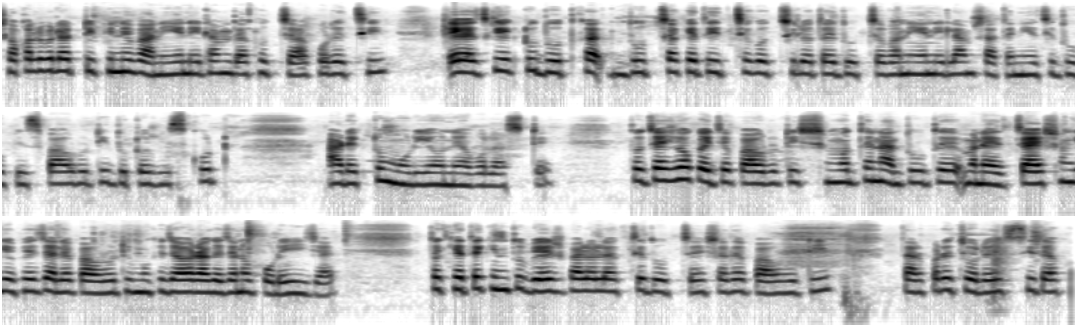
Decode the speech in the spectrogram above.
সকালবেলার টিফিনে বানিয়ে নিলাম। দেখো, চা করেছি। আজকে একটু দুধ খা দুধ চা খেতে ইচ্ছে করছিল, তাই দুধ চা বানিয়ে নিলাম। সাথে নিয়েছি দু পিস পাউরুটি, দুটো বিস্কুট আর একটু মুড়িও নেব লাস্টে তো যাই হোক, এই যে পাউরুটির মধ্যে না দুধে মানে চায়ের সঙ্গে ভেজালে পাউরুটি মুখে যাওয়ার আগে যেন পড়েই যায়। তো খেতে কিন্তু বেশ ভালো লাগছে দুধ চায়ের সাথে পাউরুটি। তারপরে চলে এসেছি দেখো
